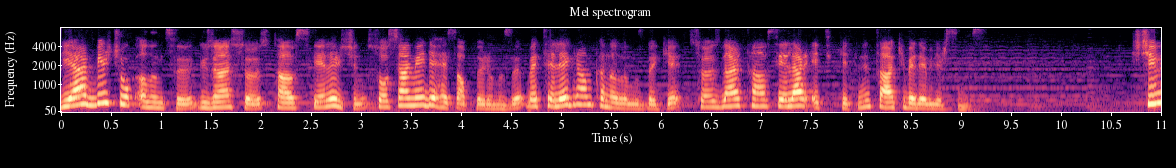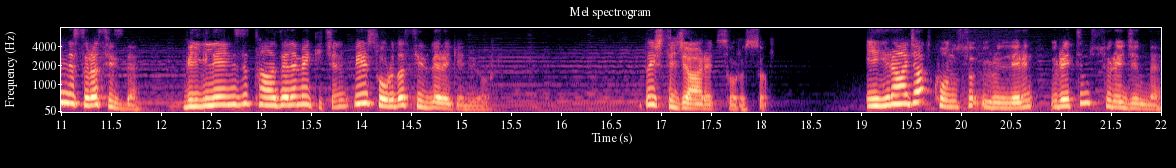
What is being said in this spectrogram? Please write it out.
Diğer birçok alıntı, güzel söz, tavsiyeler için sosyal medya hesaplarımızı ve Telegram kanalımızdaki Sözler Tavsiyeler etiketini takip edebilirsiniz. Şimdi sıra sizde. Bilgilerinizi tazelemek için bir soru da sizlere geliyor. Dış ticaret sorusu. İhracat konusu ürünlerin üretim sürecinde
